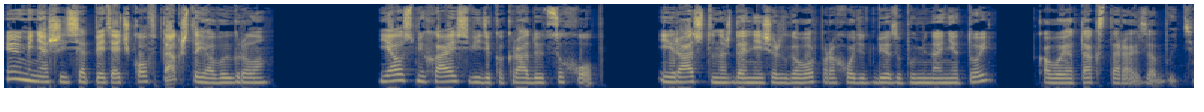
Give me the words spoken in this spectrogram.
И у меня 65 очков, так что я выиграла». Я усмехаюсь, видя, как радуется Хоп. И рад, что наш дальнейший разговор проходит без упоминания той, кого я так стараюсь забыть.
